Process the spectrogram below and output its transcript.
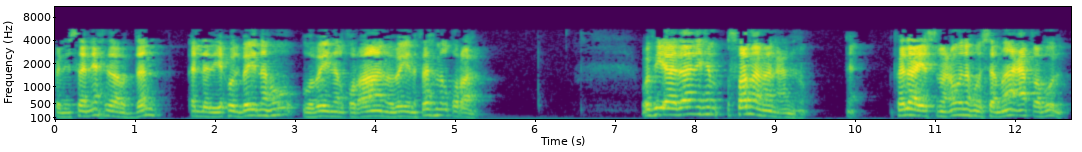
فالإنسان يحذر الذنب الذي يحول بينه وبين القرآن وبين فهم القرآن. وفي آذانهم صمما عنه فلا يسمعونه سماع قبول.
